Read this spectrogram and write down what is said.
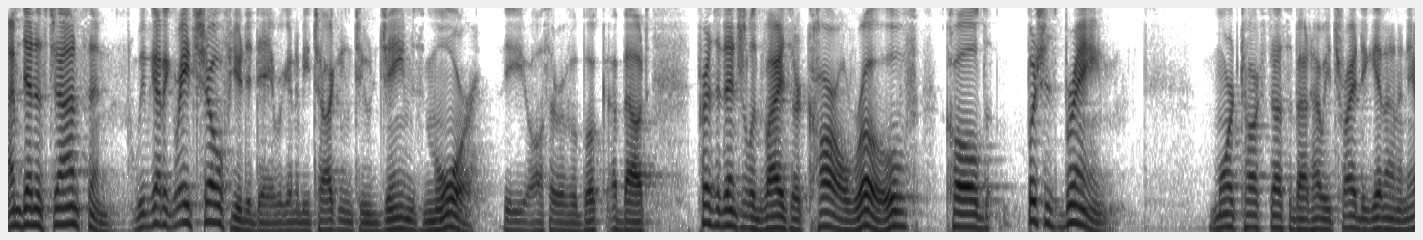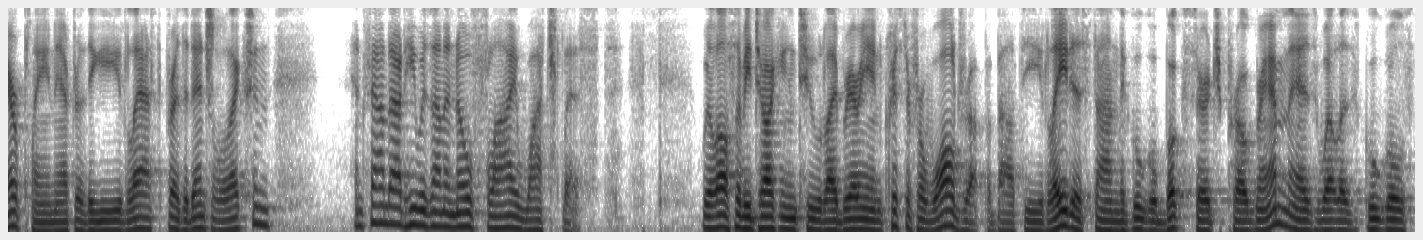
I'm Dennis Johnson. We've got a great show for you today. We're going to be talking to James Moore, the author of a book about presidential advisor Karl Rove called Bush's Brain. Moore talks to us about how he tried to get on an airplane after the last presidential election and found out he was on a no fly watch list. We'll also be talking to librarian Christopher Waldrop about the latest on the Google Book Search program, as well as Google's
